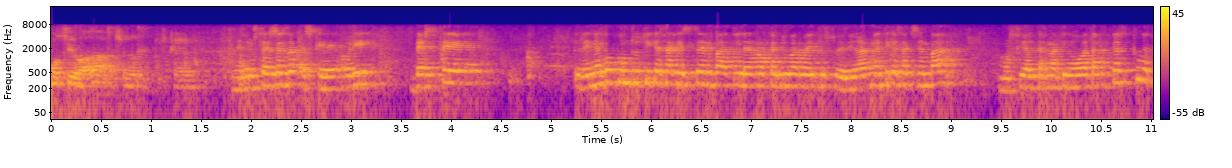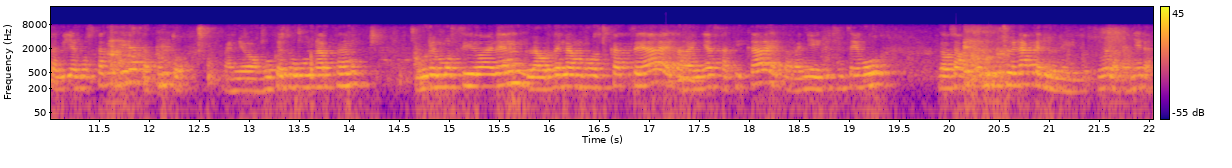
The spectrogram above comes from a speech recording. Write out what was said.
mozioa da. Nire ustez ez da, eske hori beste lehenengo puntutik ezakizten bat lerrokendu behar baituzue, bigarrenetik ezakizen bat, mozio alternatibo bat aurkeztu eta bila bozkatzen dira eta punto. Baina guk ez dugu hartzen gure mozioaren laurdenan bozkatzea eta gaina zatika eta gaina ikusten zaigu gauza gutxuera kendu nahi dituzuela gainera.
